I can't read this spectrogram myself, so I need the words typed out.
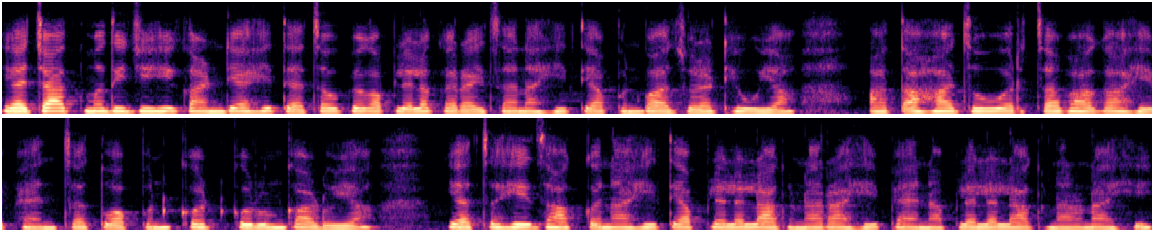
याच्या आतमध्ये जी ही कांडी आहे त्याचा उपयोग आपल्याला करायचा नाही ते आपण बाजूला ठेवूया. आता हा जो वरचा भाग आहे फॅनचा तो आपण कट करून काढूया. याचं हे झाकण आहे ते आपल्याला लागणार आहे. फॅन आपल्याला लागणार नाही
